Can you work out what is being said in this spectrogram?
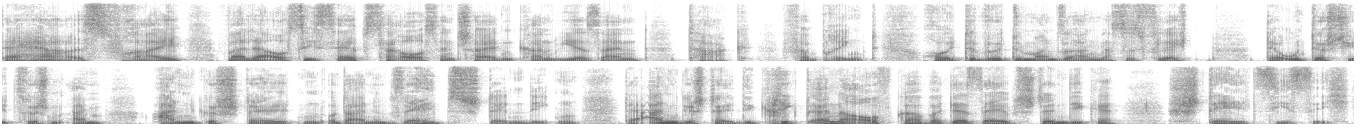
Der Herr ist frei, weil er aus sich selbst heraus entscheiden kann, wie er seinen Tag verbringt. Heute würde man sagen, das ist vielleicht der Unterschied zwischen einem Angestellten und einem Selbstständigen. Der Angestellte kriegt eine Aufgabe, der Selbstständige stellt sie sich.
